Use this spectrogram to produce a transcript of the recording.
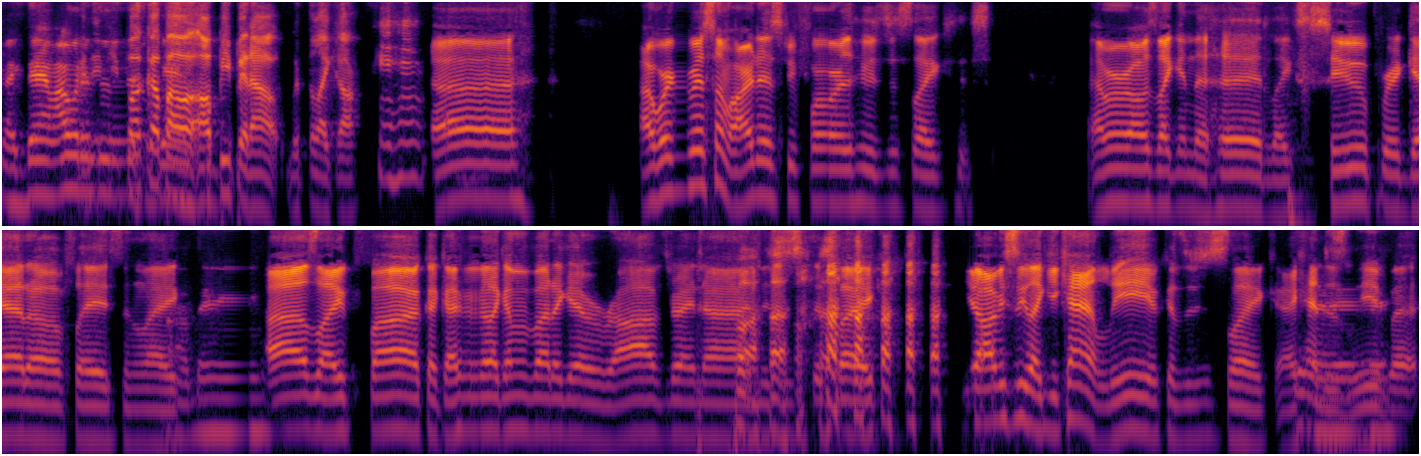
like damn, I wouldn't if do you fuck up, again. I'll, I'll beep it out with like a. Uh, I worked with some artists before who's just like, I remember I was like in the hood, like super ghetto place, and like Oh. I was like, fuck, like I feel like I'm about to get robbed right now. And it's just it's like, you know, obviously, like you can't leave because it's just like I can't just Yeah. leave, but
